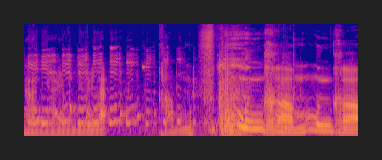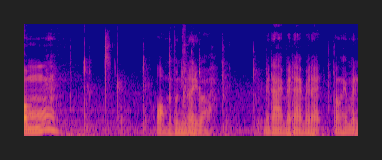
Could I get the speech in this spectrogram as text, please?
นั่นไงมันยืนแล้วขำมึงขำมึงขำออกมาตรงนี้หน่อยดีกว่า ไม่ได้ไม่ได้ไม่ได้ ต้องให้มัน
